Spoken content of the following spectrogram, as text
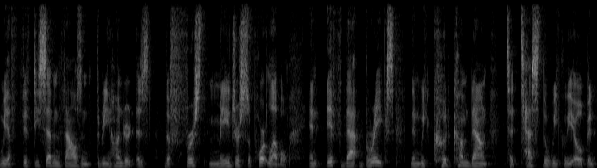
we have 57,300 as the first major support level. And if that breaks, then we could come down to test the weekly open.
